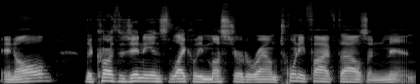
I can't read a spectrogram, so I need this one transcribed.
In all, the Carthaginians likely mustered around 25,000 men,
